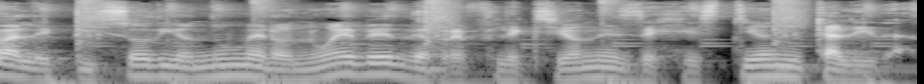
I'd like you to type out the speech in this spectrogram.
al episodio número 9 de Reflexiones de Gestión y Calidad.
